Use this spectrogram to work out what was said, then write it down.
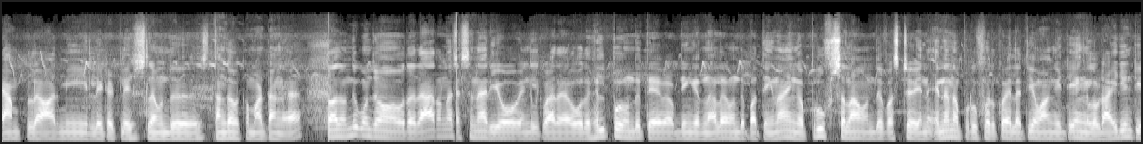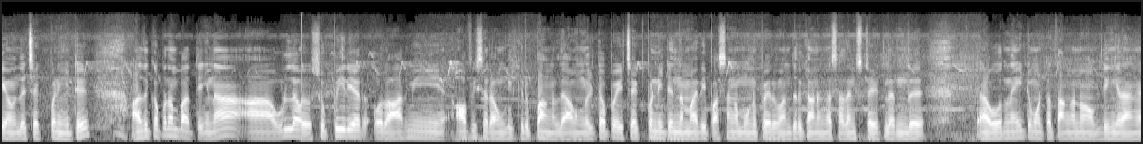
கேம்பில் ஆர்மி ரிலேட்டட் பிளேஸஸில் வந்து தங்க வைக்க மாட்டாங்க. ஸோ அது வந்து கொஞ்சம் ஒரு ரேரான சினாரியோ எங்களுக்கு வேறு ஒரு ஹெல்ப் வந்து தேவை அப்படிங்கிறதுனால வந்து பார்த்திங்கன்னா எங்கள் ப்ரூஃப்ஸ் எல்லாம் வந்து ஃபஸ்ட்டு என்ன என்னென்ன ப்ரூஃப் இருக்கோ எல்லாத்தையும் வாங்கிட்டு எங்களோட ஐடென்டிட்டியை வந்து செக் பண்ணிவிட்டு அதுக்கப்புறம் பார்த்தீங்கன்னா உள்ள ஒரு சுப்பீரியர் ஒரு ஆர்மி ஆஃபீஸர் அவங்களுக்கு இருப்பாங்கல்ல அவங்கள்ட்ட போய் செக் பண்ணிவிட்டு இந்த மாதிரி பசங்க மூணு பேர் வந்திருக்கானுங்க சதன் ஸ்டேட்லேருந்து ஒரு நைட்டு மட்டும் தங்கணும் அப்படிங்கிறாங்க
